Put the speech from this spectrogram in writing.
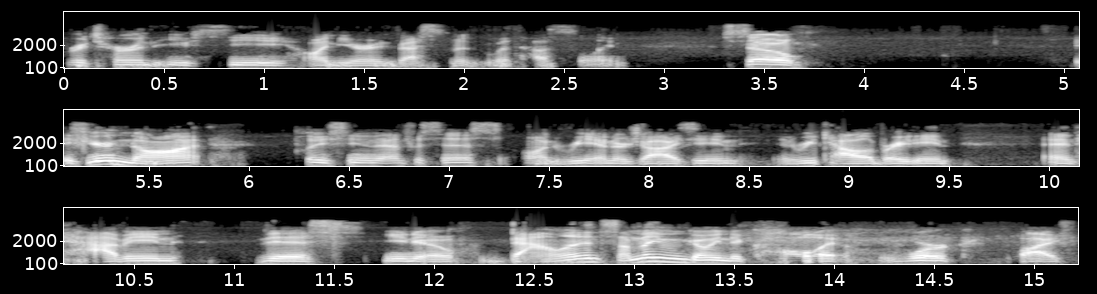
return that you see on your investment with hustling. So if you're not placing an emphasis on re-energizing and recalibrating and having this, you know, balance, I'm not even going to call it work life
